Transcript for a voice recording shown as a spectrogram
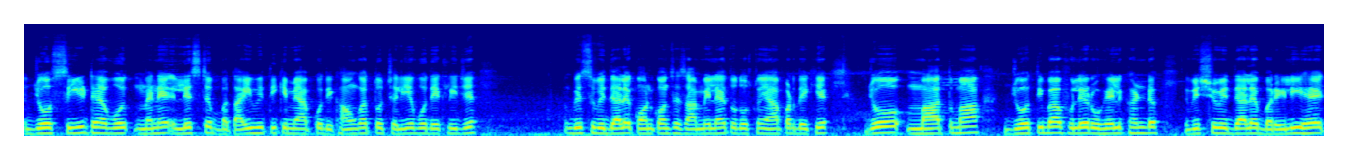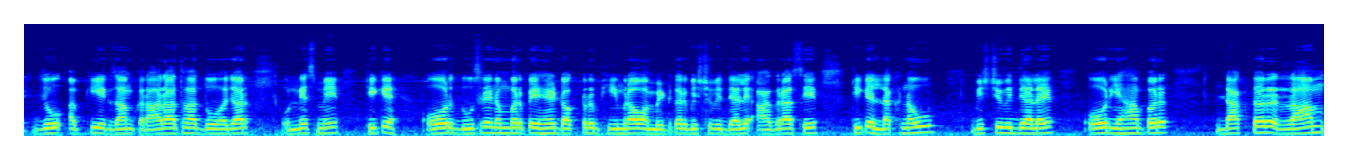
जो सीट है, वो मैंने लिस्ट बताई हुई थी कि मैं आपको दिखाऊँगा। तो चलिए वो देख लीजिए, विश्वविद्यालय कौन कौन से शामिल हैं। तो दोस्तों, यहाँ पर देखिए, जो महात्मा ज्योतिबा फुले रोहेलखंड विश्वविद्यालय बरेली है, जो अब की एग्ज़ाम करा रहा था 2019 में, ठीक है? और दूसरे नंबर पे है डॉक्टर भीमराव अंबेडकर विश्वविद्यालय आगरा से, ठीक है, लखनऊ विश्वविद्यालय। और यहाँ पर डॉक्टर राम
